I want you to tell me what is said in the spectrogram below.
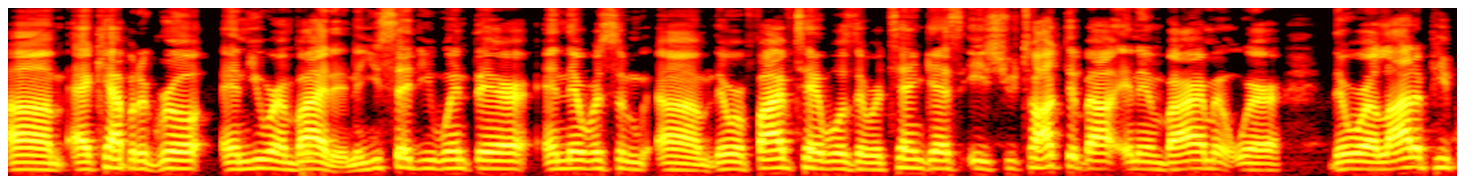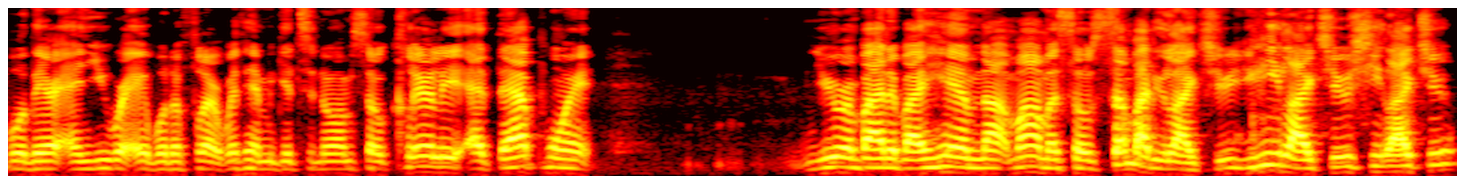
um, at Capital Grille, and you were invited. And you said you went there, and there were some, um, there were five tables, there were ten guests each. You talked about an environment where there were a lot of people there, and you were able to flirt with him and get to know him. So clearly, at that point, you were invited by him, not mama. So somebody liked you. He liked you. She liked you.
